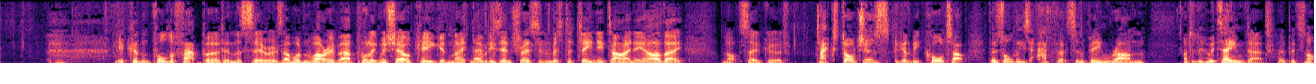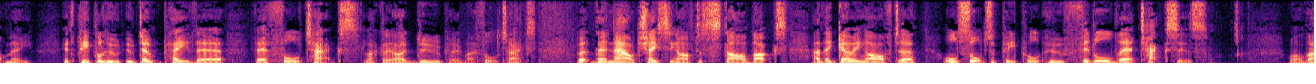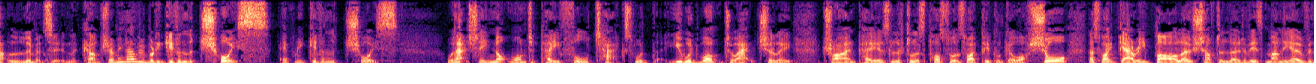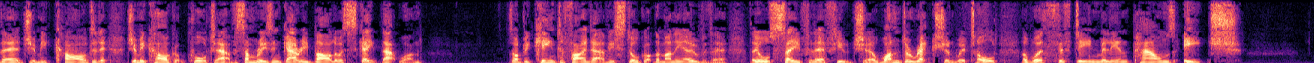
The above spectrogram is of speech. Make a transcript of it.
You couldn't pull the fat bird in the series. I wouldn't worry about pulling Michelle Keegan, mate. Nobody's interested in Mr. Teeny Tiny, are they? Not so good. Tax dodgers are going to be caught up. There's all these adverts that are being run. I don't know who it's aimed at. Hope it's not me. It's people who, who don't pay their, their full tax. Luckily, I do pay my full tax. But they're now chasing after Starbucks and they're going after all sorts of people who fiddle their taxes. Well, that limits it in the country. I mean, everybody given the choice, everybody given the choice would actually not want to pay full tax, would they? You would want to actually try and pay as little as possible. That's why people go offshore. That's why Gary Barlow shoved a load of his money over there. Jimmy Carr did it. Jimmy Carr got caught out. For some reason, Gary Barlow escaped that one. So I'd be keen to find out if he's still got the money over there. They all save for their future. One Direction, we're told, are worth £15 million each.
